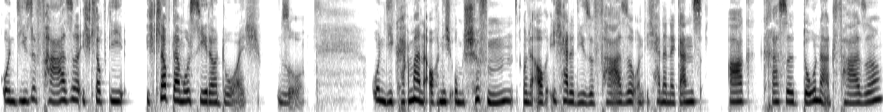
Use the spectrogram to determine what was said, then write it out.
Und diese Phase, ich glaube, die, ich glaube, da muss jeder durch. So. Und die kann man auch nicht umschiffen. Und auch ich hatte diese Phase und ich hatte eine ganz arg krasse Donut-Phase,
